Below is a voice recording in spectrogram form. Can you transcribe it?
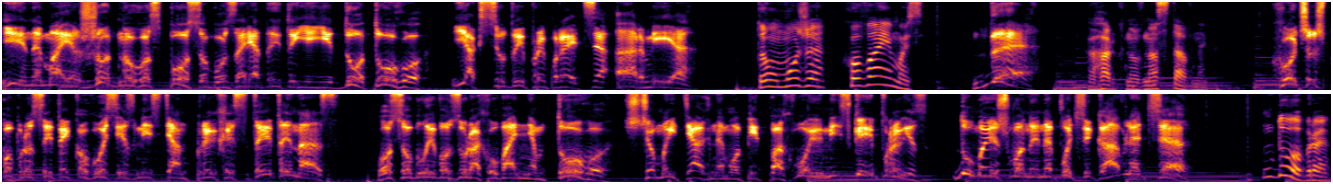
і немає жодного способу зарядити її до того, як сюди припреться армія. То, може, ховаємось? Де? гаркнув наставник. Хочеш попросити когось із містян прихистити нас? Особливо з урахуванням того, що ми тягнемо під пахвою міський приз. Думаєш, вони не поцікавляться? Добре,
